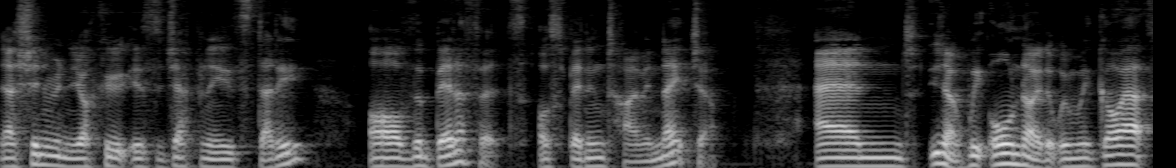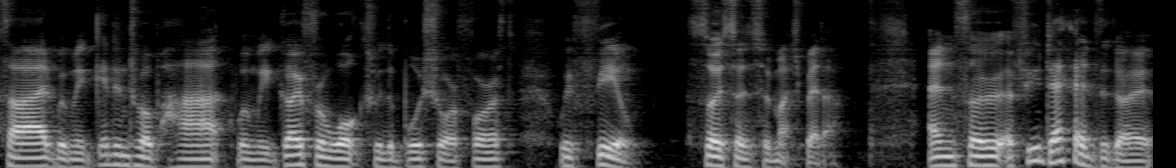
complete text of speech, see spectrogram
Now, Shinrin Yoku is the Japanese study of the benefits of spending time in nature. And, you know, we all know that when we go outside, when we get into a park, when we go for a walk through the bush or a forest, we feel so, so, so much better. And so a few decades ago,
